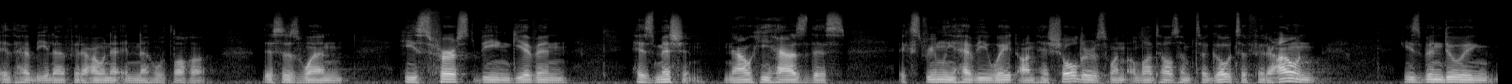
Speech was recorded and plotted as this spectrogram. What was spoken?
اذهب إلى فرعون إنه طغى This is when he's first being given his mission. Now he has this extremely heavy weight on his shoulders when Allah tells him to go to Fir'aun He's been doing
